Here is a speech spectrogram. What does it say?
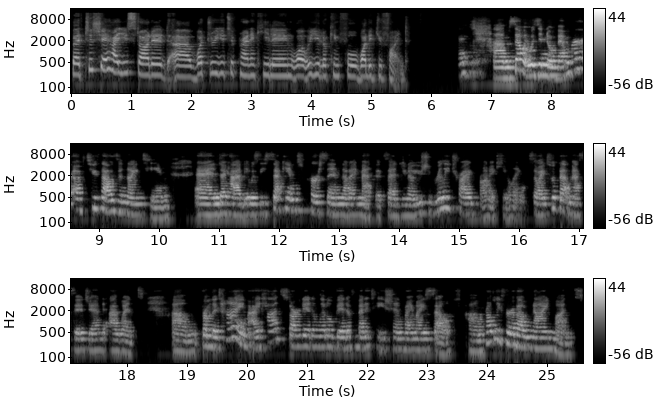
but just share how you started. Uh, what drew you to pranic healing? What were you looking for? What did you find? Um, so it was in November of 2019, and I had it was the second person that I met that said, you know, you should really try pranic healing. So I took that message and I went. Um, from the time I had started a little bit of meditation by myself, um, probably for about nine months.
